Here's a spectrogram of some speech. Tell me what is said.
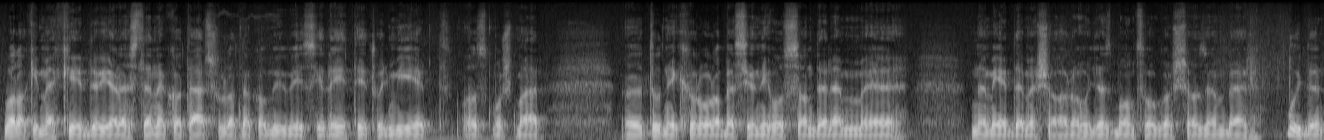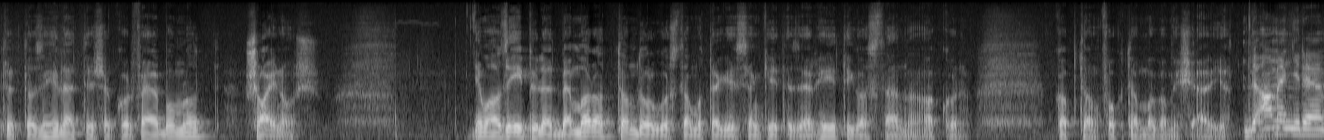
valaki megkérdőjelezte ennek a társulatnak a művészi létét, hogy miért, azt most már tudnék róla beszélni hosszan, de nem, nem érdemes arra, hogy ezt boncolgassa az ember. Úgy döntött az élet, és akkor felbomlott, sajnos. Én az épületben maradtam, dolgoztam ott egészen 2007-ig, aztán akkor kaptam, fogtam magam, és eljöttem. De amennyire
